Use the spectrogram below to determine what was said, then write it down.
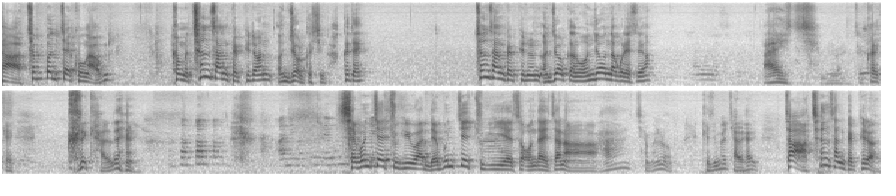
자 첫 번째 궁합 그러면 천상배필은 언제 올 것인가? 그대. 천상배필은 언제 올까 언제 온다고 그랬어요. 아이 참좀 그렇게 그렇게 할래? 선생님 세 번째 주기와 네 번째 주기에서 온다 했잖아. 아 참말로 거짓말 잘 해. 자 천상배필은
